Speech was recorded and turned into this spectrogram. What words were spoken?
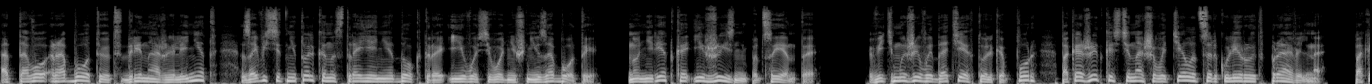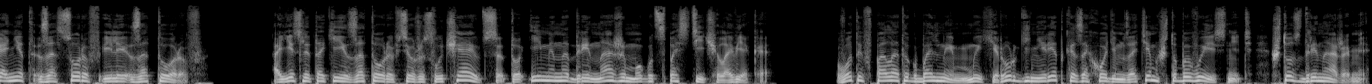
От того, работают дренажи или нет, зависит не только настроение доктора и его сегодняшние заботы, но нередко и жизнь пациента. Ведь мы живы до тех только пор, пока жидкости нашего тела циркулируют правильно, пока нет засоров или заторов, а если такие заторы все же случаются, то именно дренажи могут спасти человека. Вот и в палату к больным мы, хирурги, нередко заходим за тем, чтобы выяснить, что с дренажами.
